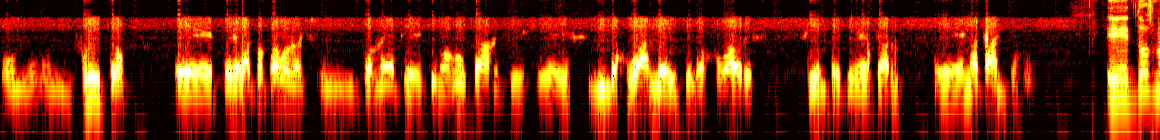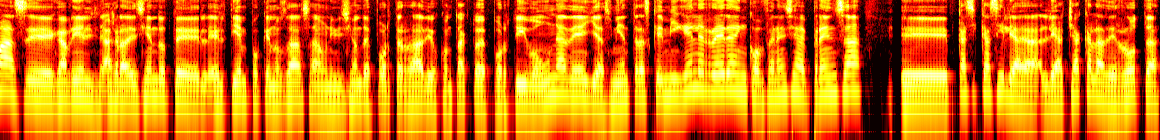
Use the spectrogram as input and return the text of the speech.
un, fruto. Eh, pero la Copa, bueno, es un torneo que, nos gusta, que, es lindo jugarlo y que los jugadores siempre tienen que estar eh, en la cancha. Eh, dos más, eh, Gabriel, agradeciéndote el, tiempo que nos das a Univisión Deporte Radio, Contacto Deportivo. Una de ellas, mientras que Miguel Herrera en conferencia de prensa eh, casi casi le, achaca la derrota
